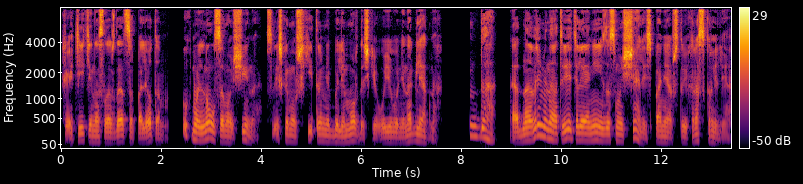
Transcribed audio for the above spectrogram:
«Хотите наслаждаться полетом?» Ухмыльнулся мужчина. Слишком уж хитрыми были мордочки у его ненаглядных. «Да». Одновременно ответили они и засмущались, поняв, что их раскрыли.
